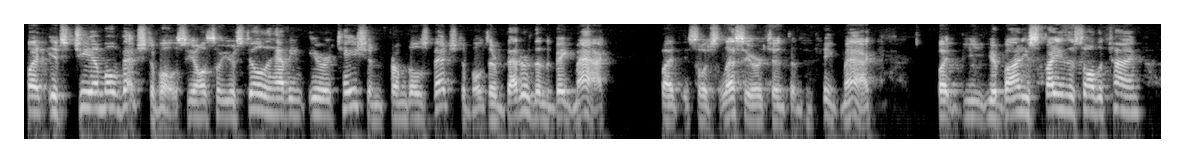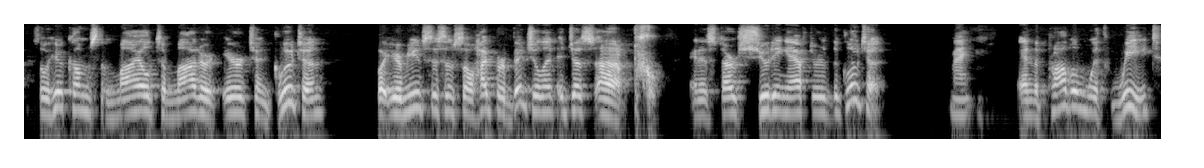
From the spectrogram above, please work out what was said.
But it's GMO vegetables, you know, so you're still having irritation from those vegetables. They're better than the Big Mac, but so it's less irritant than the Big Mac. But you, your body's fighting this all the time. So here comes the mild to moderate irritant gluten, but your immune system's so hyper vigilant, it just uh, and it starts shooting after the gluten. Right. And the problem with wheat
